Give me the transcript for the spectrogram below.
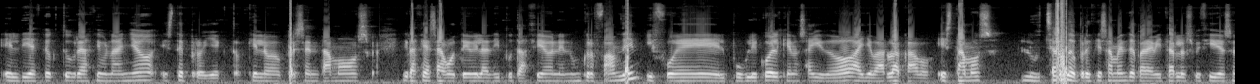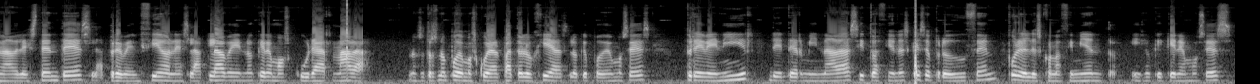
el 10 de octubre hace un año este proyecto, que lo presentamos gracias a Goteo y la Diputación en un crowdfunding y fue el público el que nos ayudó a llevarlo a cabo. Estamos luchando precisamente para evitar los suicidios en adolescentes, la prevención es la clave, no queremos curar nada. Nosotros no podemos curar patologías, lo que podemos es prevenir determinadas situaciones que se producen por el desconocimiento y lo que queremos es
